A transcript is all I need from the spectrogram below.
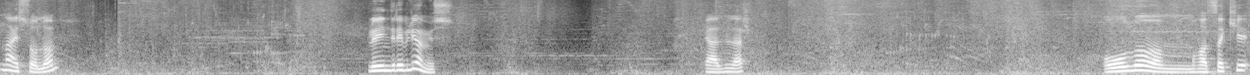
Nice oğlum. Kuleyi indirebiliyor muyuz? Geldiler. Oğlum Hasaki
